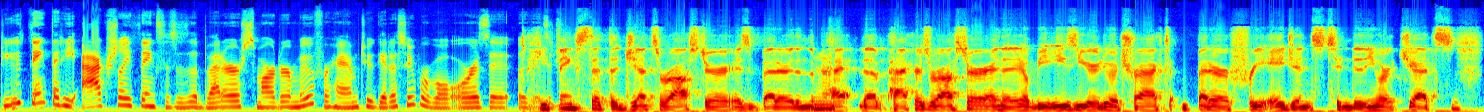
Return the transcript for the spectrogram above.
Do you think that he actually thinks this is a better, smarter move for him to get a Super Bowl, or is it? Is he it thinks that the Jets roster is better than the Yeah. pa- the Packers roster, and that it'll be easier to attract better free agents to the New York Jets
